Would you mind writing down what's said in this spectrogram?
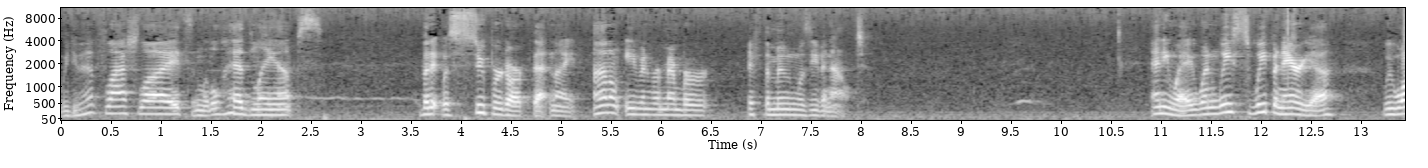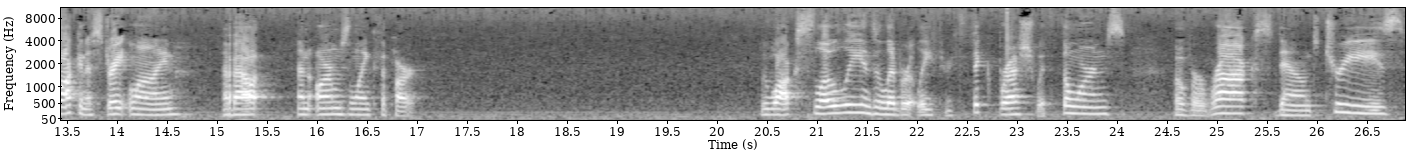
We do have flashlights and little headlamps, but it was super dark that night. I don't even remember if the moon was even out. Anyway, when we sweep an area, we walk in a straight line about an arm's length apart. We walk slowly and deliberately through thick brush with thorns, over rocks, down to trees.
